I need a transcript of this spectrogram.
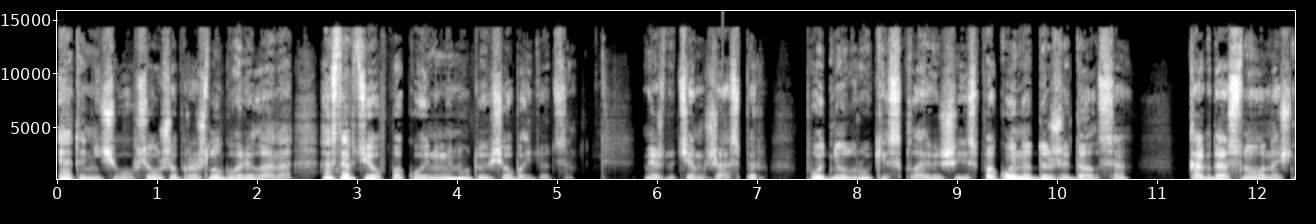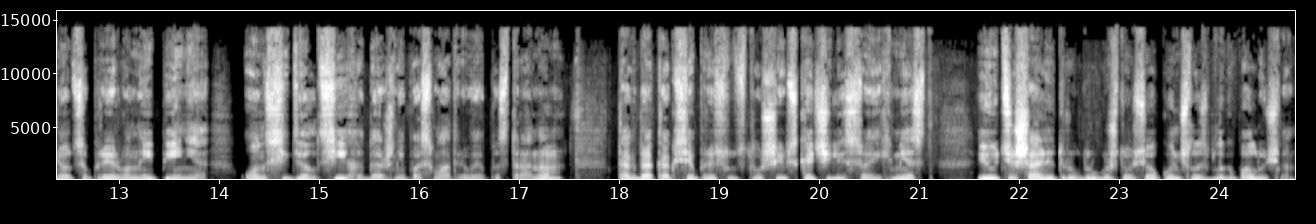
«Это ничего, все уже прошло», — говорила она, — «оставьте ее в покое на минуту, и все обойдется». Между тем Джаспер поднял руки с клавиши и спокойно дожидался, когда снова начнется прерванное пение. Он сидел тихо, даже не посматривая по сторонам, тогда как все присутствующие вскочили с своих мест и утешали друг друга, что все окончилось благополучно.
